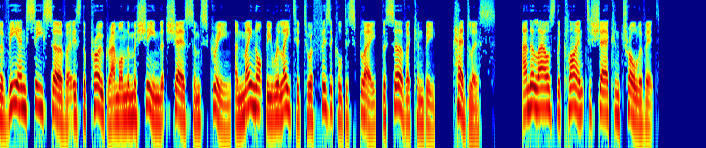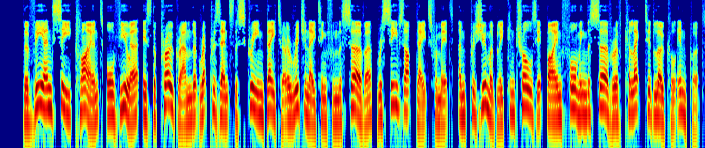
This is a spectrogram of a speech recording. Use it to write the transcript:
The VNC server is the program on the machine that shares some screen and may not be related to a physical display. The server can be headless and allows the client to share control of it. The VNC client or viewer is the program that represents the screen data originating from the server, receives updates from it, and presumably controls it by informing the server of collected local input.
